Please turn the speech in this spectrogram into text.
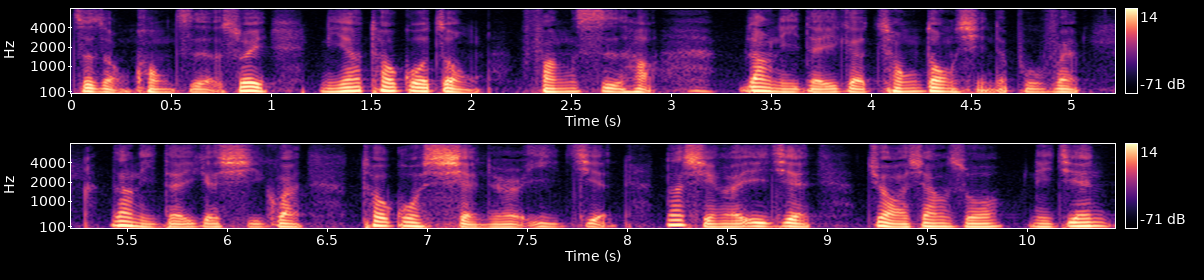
这种控制的，所以你要透过这种方式哈，让你的一个冲动型的部分，让你的一个习惯透过显而易见。那显而易见就好像说，你今天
